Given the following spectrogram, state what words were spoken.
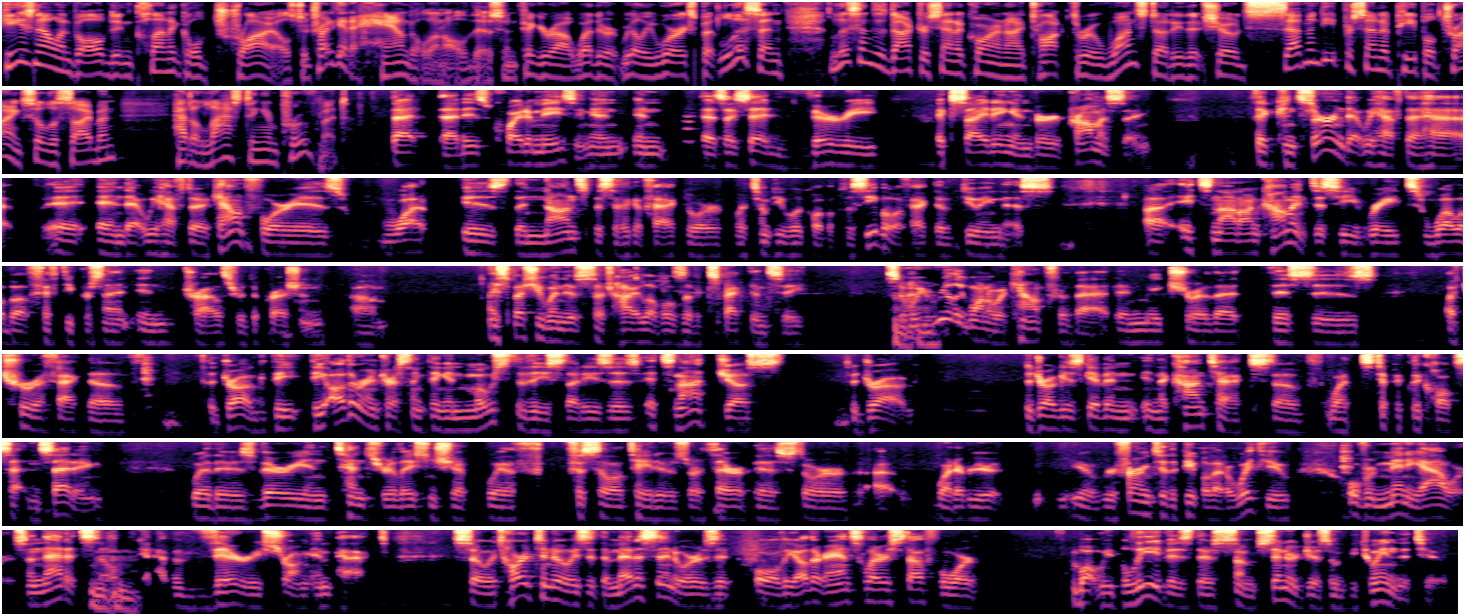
He's now involved in clinical trials to try to get a handle on all of this and figure out whether it really works. But listen, listen to Dr. Sanacora and I talk through one study that showed 70% of people trying psilocybin had a lasting improvement. That that is quite amazing, and and as I said, very exciting and very promising. The concern that we have to have eh, and that we have to account for is what is the non-specific effect, or what some people would call the placebo effect of doing this uh, it's not uncommon to see rates well above 50% in trials for depression, um, especially when there's such high levels of expectancy. So we mm-hmm. really want to account for that and make sure that this is a true effect of the drug. The the other interesting thing in most of these studies is it's not just the drug. The drug is given in the context of what's typically called set and setting, where there's very intense relationship with facilitators or therapists or uh, whatever you're you know referring to the people that are with you over many hours. And that itself mm-hmm. can have a very strong impact. So it's hard to know is it the medicine or is it all the other ancillary stuff or what we believe is there's some synergism between the two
